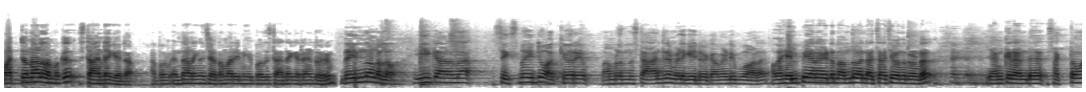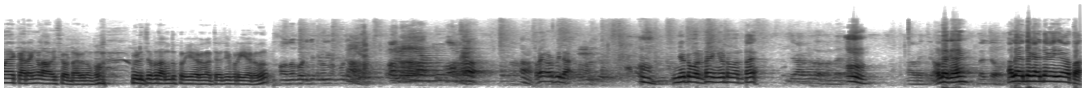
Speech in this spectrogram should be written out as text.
മറ്റന്നാൾ നമുക്ക് സ്റ്റാൻഡേ കയറ്റാം. അപ്പം എന്താണെങ്കിലും ചേട്ടന്മാർ ഇനിയിപ്പോ അത് സ്റ്റാൻഡേ കയറ്റാനായിട്ട് വരും. ഇത് ഇന്നുണ്ടല്ലോ ഈ കാണുന്ന സിക്സ് ബൈ ടു അക്വേറിയം നമ്മൾ ഇന്ന് സ്റ്റാൻഡിന് മേളിൽ കയറ്റി വെക്കാൻ വേണ്ടി പോവാണ്. അപ്പൊ ഹെൽപ്പ് ചെയ്യാനായിട്ട് നന്ദു എന്റെ അച്ചാച്ചി വന്നിട്ടുണ്ട്. ഞങ്ങൾക്ക് രണ്ട് ശക്തമായ കരങ്ങൾ ആവശ്യമുണ്ടായിരുന്നു അപ്പോൾ വിളിച്ചപ്പോൾ നന്ദു ഫ്രീ ആയിരുന്നു അച്ചാച്ചി ഫ്രീ ആയിരുന്നു. ആ അത്രയും കുഴപ്പമില്ല. ഇങ്ങോട്ട് വരട്ടെ ഇങ്ങോട്ട് വരട്ടെ ഉം. അവിടെയൊക്കെ? അല്ല കൈ- കൈയകത്താ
